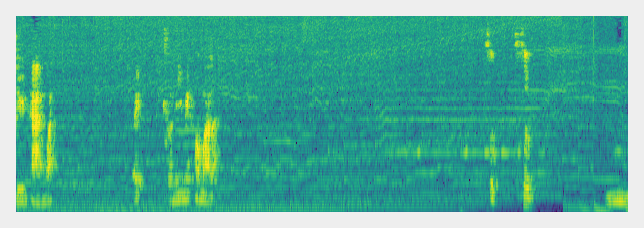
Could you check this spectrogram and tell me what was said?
ยืนห่างวะเอ้ย ตัวนี้ไม่เข้ามาละสุดสุดอืม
